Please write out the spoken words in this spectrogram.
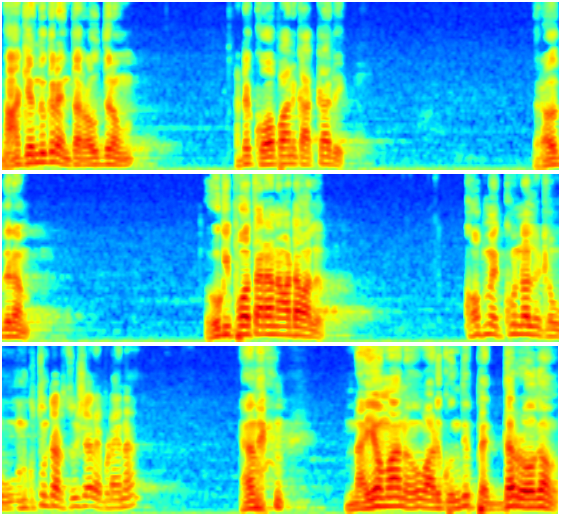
నాకెందుకురా ఇంత రౌద్రం? అంటే కోపానికి అక్కది రౌద్రం. ఊగిపోతారన్నమాట వాళ్ళు. కోపం ఎక్కువ ఉన్న వాళ్ళు ఇట్లా ఉణుకుతుంటారు చూశారు ఎప్పుడైనా? నయమాను వాడికి ఉంది పెద్ద రోగం.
